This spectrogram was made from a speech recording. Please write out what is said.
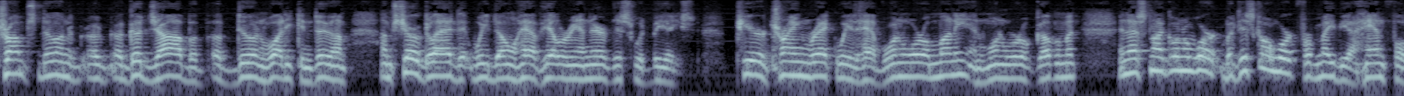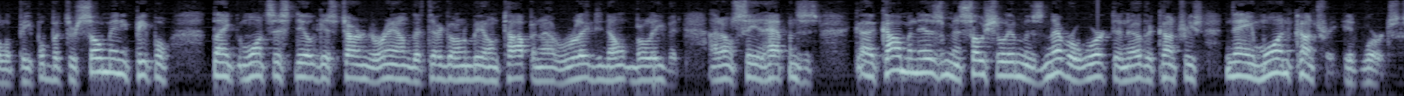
Trump's doing a, a good job of, of doing what he can do. I'm I'm sure glad that we don't have Hillary in there. This would be a pure train wreck. We'd have one world money and one world government, and that's not going to work. But it's going to work for maybe a handful of people. But there's so many people think once this deal gets turned around that they're going to be on top, and I really don't believe it. I don't see it happens. Uh, communism and socialism has never worked in other countries. Name one country it works:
